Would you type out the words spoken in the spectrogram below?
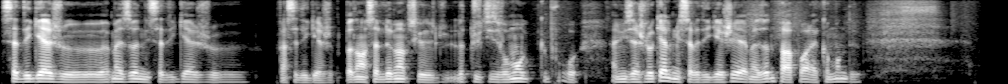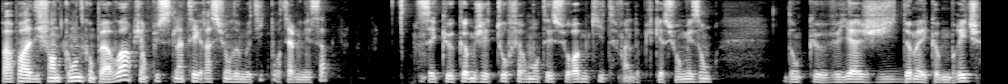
ça dégage euh, Amazon et ça dégage euh, Enfin, ça dégage. Pas dans la salle de bain, parce que là, tu l'utilises vraiment que pour un usage local, mais ça va dégager Amazon par rapport à la commande de. Par rapport à différentes commandes qu'on peut avoir. Puis en plus, l'intégration domotique, pour terminer ça, c'est que comme j'ai tout fait remonter sur HomeKit, enfin l'application maison, donc euh, via JDOM avec HomeBridge,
